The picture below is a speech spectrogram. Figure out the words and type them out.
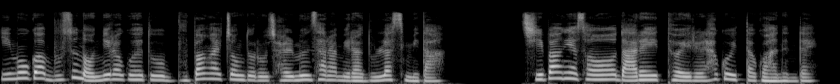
이모가 무슨 언니라고 해도 무방할 정도로 젊은 사람이라 놀랐습니다. 지방에서 나레이터 일을 하고 있다고 하는데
